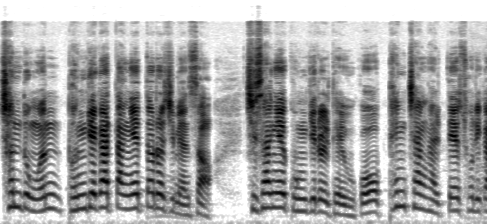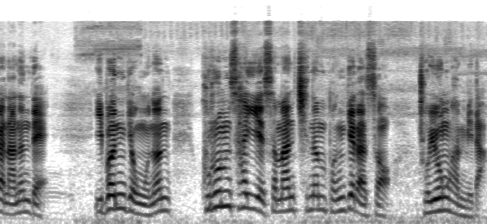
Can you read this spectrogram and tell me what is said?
천둥은 번개가 땅에 떨어지면서 지상의 공기를 데우고 팽창할 때 소리가 나는데 이번 경우는 구름 사이에서만 치는 번개라서 조용합니다.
